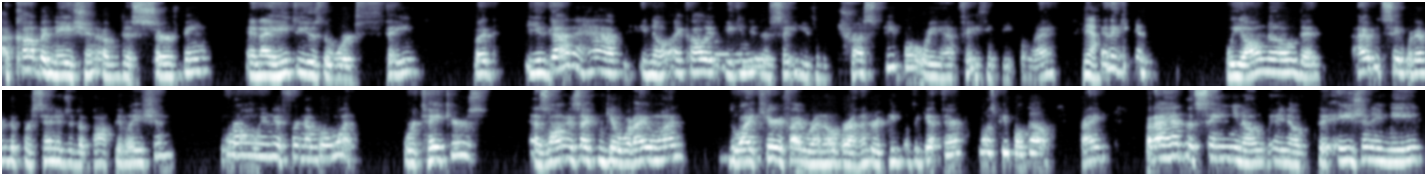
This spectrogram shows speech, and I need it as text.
a combination of the surfing and i hate to use the word faith but you got to have, you know, I call it, you can either say you can trust people or you have faith in people, right? Yeah. And again, we all know that I would say whatever the percentage of the population, we're all in it for number one. We're takers. As long as I can get what I want, do I care if I run over 100 people to get there? Most people don't, right? But I had the same, you know, you know, the Asian in me,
